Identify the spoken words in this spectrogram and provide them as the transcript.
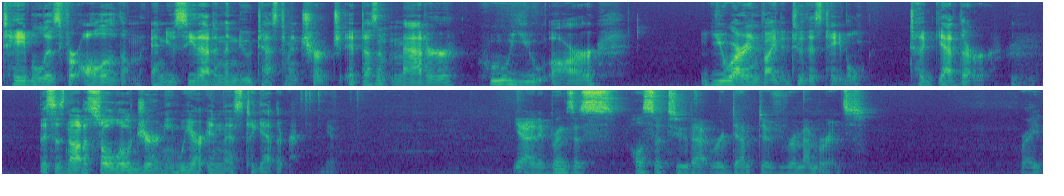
table is for all of them. And you see that in the New Testament church. It doesn't matter who you are, you are invited to this table together. This is not a solo journey. We are in this together. Yeah. yeah, and it brings us also to that redemptive remembrance right?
